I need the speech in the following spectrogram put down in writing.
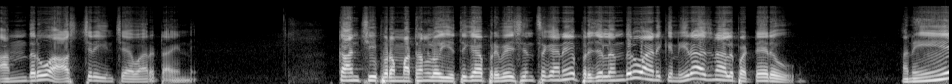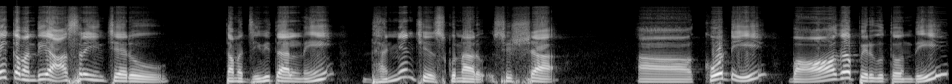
అందరూ ఆశ్చర్యించేవారట ఆయన్ని. కాంచీపురం మఠంలో ఎతిగా ప్రవేశించగానే ప్రజలందరూ ఆయనకి నీరాజనాలు పట్టారు. అనేక మంది ఆశ్రయించారు. తమ జీవితాలని ధన్యం చేసుకున్నారు. శిష్య ఆ, కోటి బాగా పెరుగుతోంది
